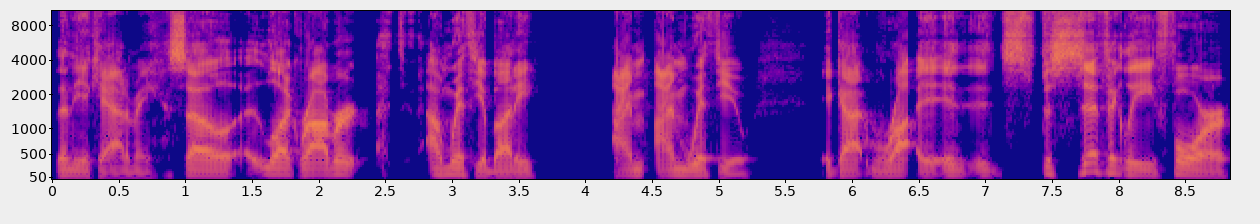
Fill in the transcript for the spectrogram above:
than the Academy. So look, Robert, I'm with you, buddy. I'm I'm with you. It got it, it specifically for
